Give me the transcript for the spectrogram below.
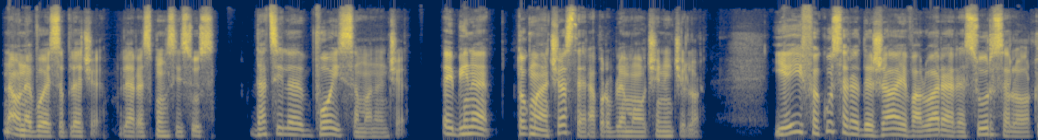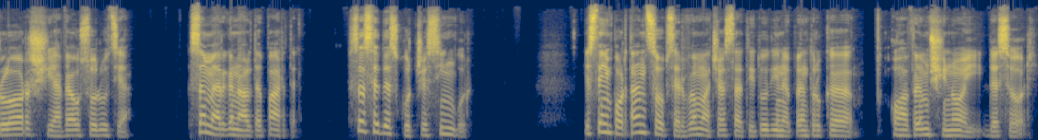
N-au nevoie să plece, le-a răspuns Isus dați-le voi să mănânce. Ei bine, tocmai aceasta era problema ucenicilor. Ei făcuseră deja evaluarea resurselor lor și aveau soluția. Să meargă în altă parte. Să se descurce singur. Este important să observăm această atitudine pentru că o avem și noi deseori.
